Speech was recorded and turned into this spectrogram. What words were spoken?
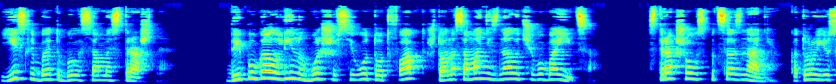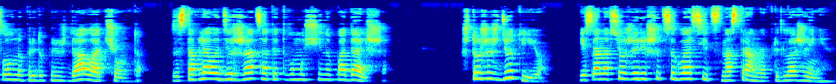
Если бы это было самое страшное. Да и пугал Лину больше всего тот факт, что она сама не знала, чего боится. Страх шел из подсознания, которая ее словно предупреждала о чем-то, заставляла держаться от этого мужчины подальше. Что же ждет ее, если она все же решит согласиться на странное предложение?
